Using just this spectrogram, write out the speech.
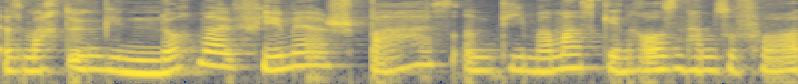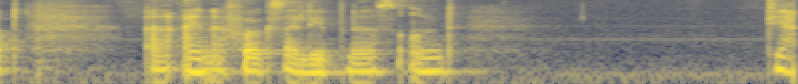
es macht irgendwie noch mal viel mehr Spaß und die Mamas gehen raus und haben sofort äh, ein Erfolgserlebnis und ja,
